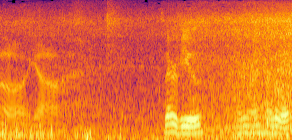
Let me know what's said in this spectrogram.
Oh, yeah. Clear view. Everyone, have a look.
